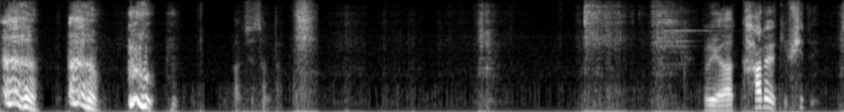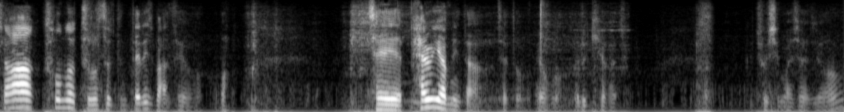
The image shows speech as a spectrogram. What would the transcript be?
아 죄송합니다. 그리고 얘가 칼을 이렇게 휘, 쫙 손으로 들었을 땐 때리지 마세요. 제 패리합니다. 쟤도 요거 이렇게 해가지고 조심하셔야죠.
